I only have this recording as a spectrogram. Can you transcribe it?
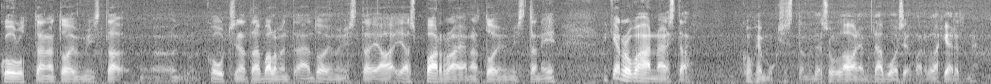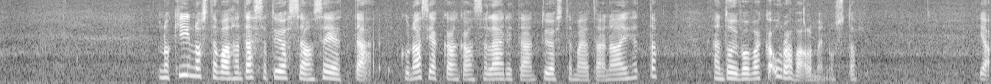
kouluttajana toimimista, coachina tai valmentajana toimimista ja, ja sparraajana toimimista, niin, niin kerro vähän näistä kokemuksista, mitä sulla on ja mitä vuosien varrella kertynyt. No kiinnostavaahan tässä työssä on se, että kun asiakkaan kanssa lähdetään työstämään jotain aihetta, hän toivoo vaikka uravalmennusta. Ja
